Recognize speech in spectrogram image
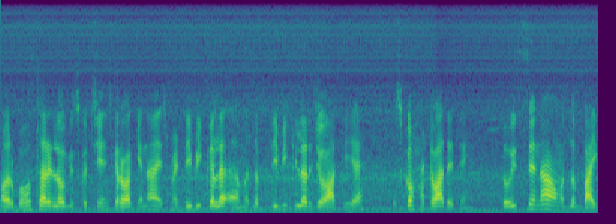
और बहुत सारे लोग इसको चेंज करवा के ना इसमें डीबी कलर मतलब डीबी किलर जो आती है, उसको हटवा देते हैं। तो इससे ना मतलब बाइक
